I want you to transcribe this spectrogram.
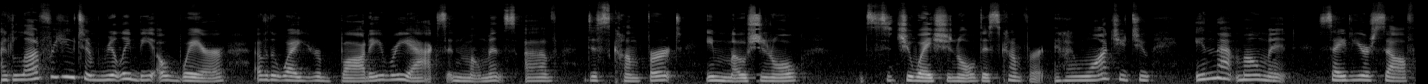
I'd love for you to really be aware of the way your body reacts in moments of discomfort, emotional, situational discomfort. And I want you to, in that moment, say to yourself,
